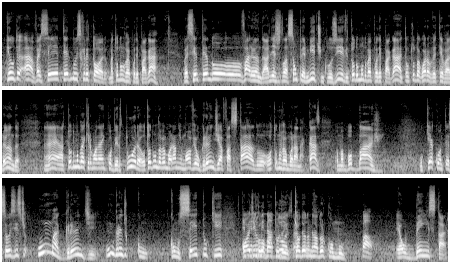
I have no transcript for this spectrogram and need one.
Porque não tem, ah, vai ser tendo escritório, mas todo mundo vai poder pagar? Vai ser tendo varanda. A legislação permite, inclusive, todo mundo vai poder pagar, então tudo agora vai ter varanda. Né? Todo mundo vai querer morar em cobertura, ou todo mundo vai morar no imóvel grande e afastado, ou todo mundo vai morar na casa. É uma bobagem. O que aconteceu? Existe uma grande, um grande con conceito que é pode englobar tudo isso, que é o denominador comum. Qual? É o bem-estar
